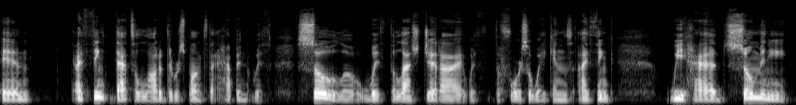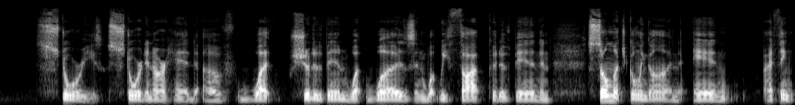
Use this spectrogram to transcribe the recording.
And I think that's a lot of the response that happened with Solo, with The Last Jedi, with The Force Awakens. I think we had so many stories stored in our head of what should have been, what was, and what we thought could have been, and so much going on. And I think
